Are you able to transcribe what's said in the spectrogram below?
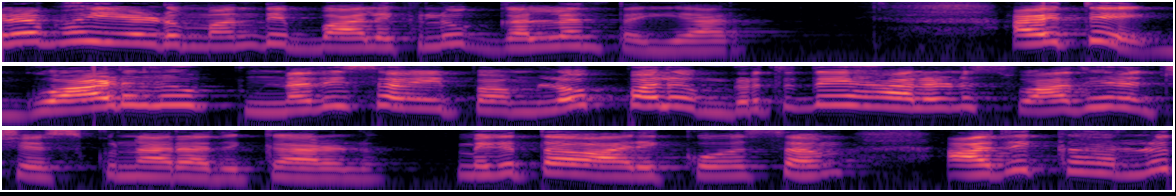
ఇరవై ఏడు మంది బాలికలు గల్లంతయ్యారు. అయితే గ్వాడలూప్ నది సమీపంలో పలు మృతదేహాలను స్వాధీనం చేసుకున్నారు అధికారులు. మిగతా వారి కోసం అధికారులు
